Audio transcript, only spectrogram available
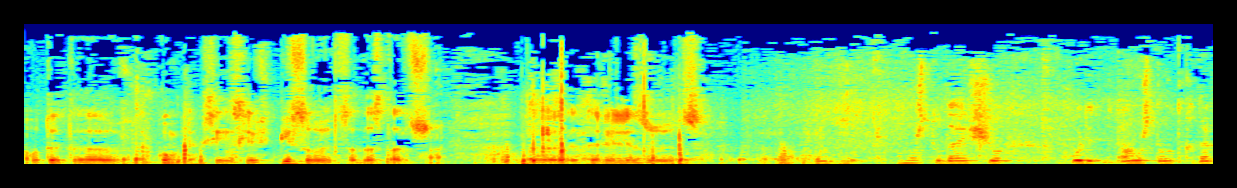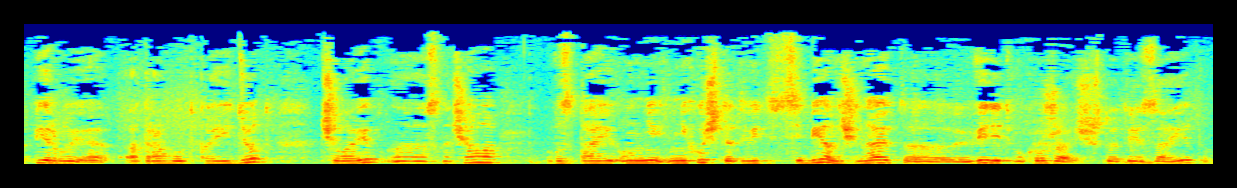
вот это в комплексе, если вписывается достаточно, э, это реализуется. А может туда еще входит, потому что вот когда первая отработка идет, человек э, сначала восстает, он не, не хочет это видеть в себе, а начинает э, видеть в окружающих, что это из-за этого.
